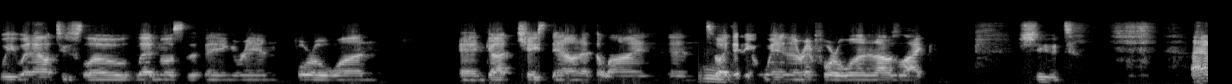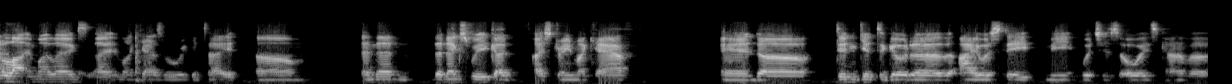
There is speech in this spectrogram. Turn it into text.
We went out too slow, led most of the thing, ran 401, and got chased down at the line. And so I didn't win. I ran 401, and I was like, shoot. I had a lot in my legs. I, my calves were wicked tight. Um, and then the next week, I, I strained my calf and uh, didn't get to go to the Iowa State meet, which is always kind of a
